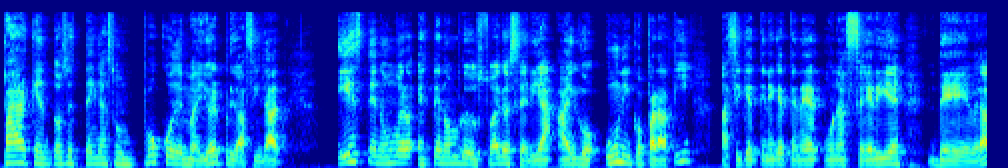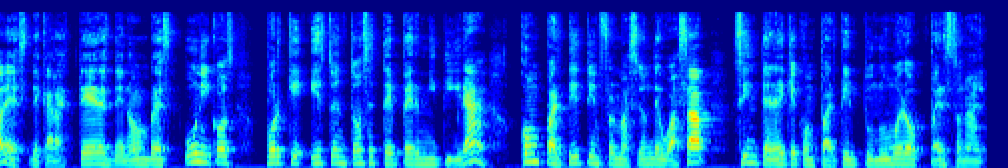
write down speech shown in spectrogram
para que entonces tengas un poco de mayor privacidad este número, este nombre de usuario sería algo único para ti, así que tiene que tener una serie de, ¿verdad? de, caracteres, de nombres únicos, porque esto entonces te permitirá compartir tu información de WhatsApp sin tener que compartir tu número personal.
